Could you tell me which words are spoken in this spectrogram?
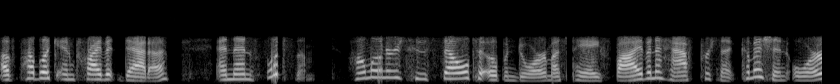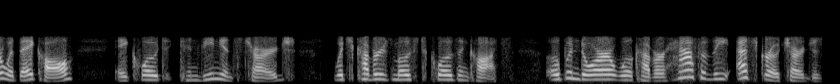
of public and private data and then flips them. Homeowners who sell to Opendoor must pay a 5.5% commission or what they call a quote convenience charge, which covers most closing costs. Opendoor will cover half of the escrow charges,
